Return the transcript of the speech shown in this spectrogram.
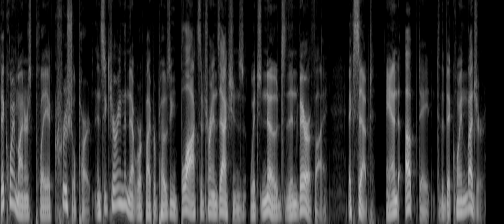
Bitcoin miners play a crucial part in securing the network by proposing blocks of transactions which nodes then verify, accept, and update to the Bitcoin ledger.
